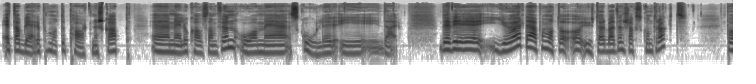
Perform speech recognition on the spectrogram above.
etablere på en måte partnerskap eh, med lokalsamfunn og med skoler i, der. Det vi gjør, det er på en måte å utarbeide en slags kontrakt på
